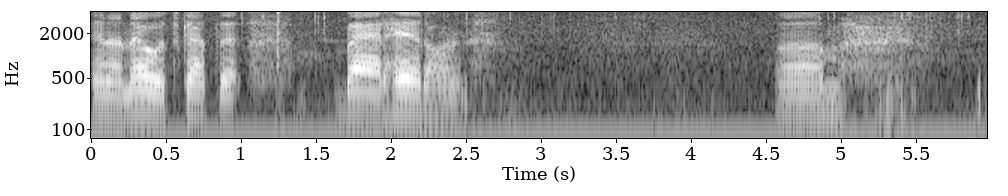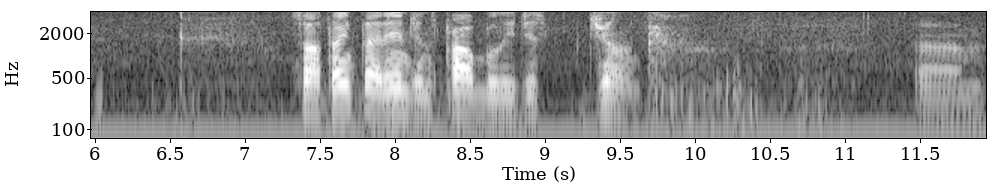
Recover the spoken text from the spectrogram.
And I know it's got that bad head on it. Um, so I think that engine's probably just junk. Um,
